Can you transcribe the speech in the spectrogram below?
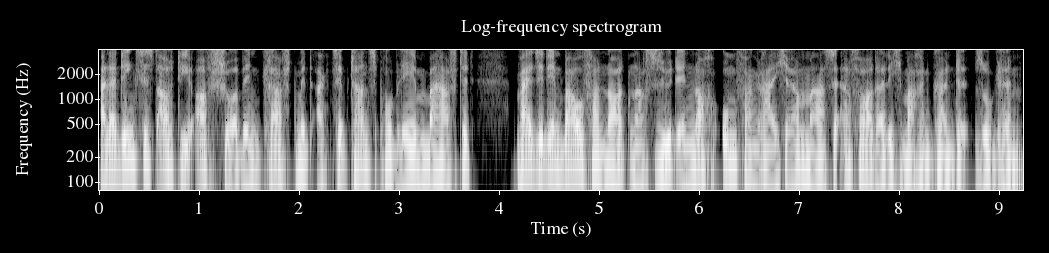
Allerdings ist auch die Offshore-Windkraft mit Akzeptanzproblemen behaftet, weil sie den Bau von Nord nach Süd in noch umfangreicherem Maße erforderlich machen könnte, so Grimm.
